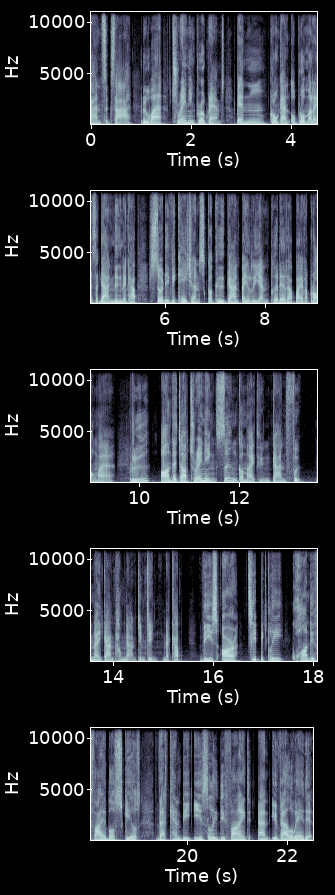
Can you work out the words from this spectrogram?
การศึกษา หรือว่า training programs เป็นโครงการอบรมอะไรสักอย่างหนึ่งนะครับ certifications ก็คือการไปเรียนเพื่อได้รับใบรับรองมา หรือ on the job training ซึ่งก็หมายถึงการฝึก ในการทำงานจริง ๆ นะครับ These are typically quantifiable skills that can be easily defined and evaluated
